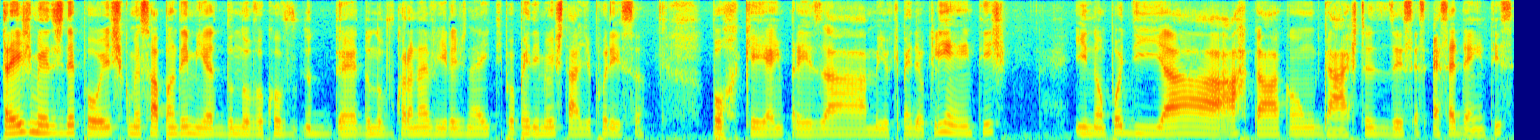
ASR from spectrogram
Três meses depois começou a pandemia do novo, do, é, do novo coronavírus, né? E tipo, eu perdi meu estágio por isso. Porque a empresa meio que perdeu clientes e não podia arcar com gastos excedentes.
